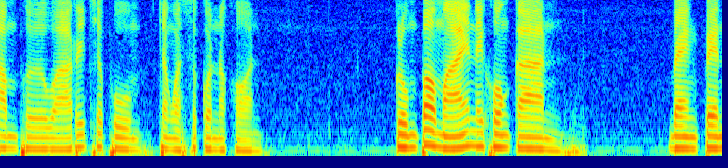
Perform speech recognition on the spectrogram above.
อำเภอวาริชภูมิ จังหวัดสกลนคร กลุ่มเป้าหมายในโครงการ แบ่งเป็น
